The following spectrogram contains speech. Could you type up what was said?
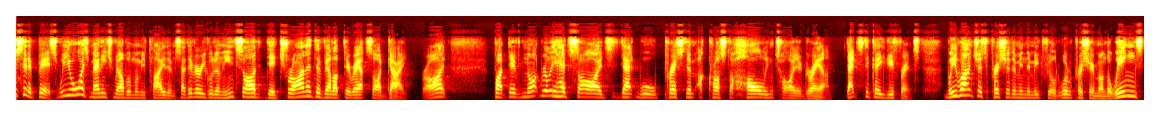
Said it best. We always manage Melbourne when we play them. So they're very good on the inside. They're trying to develop their outside game, right? But they've not really had sides that will press them across the whole entire ground. That's the key difference. We won't just pressure them in the midfield. We'll pressure them on the wings,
